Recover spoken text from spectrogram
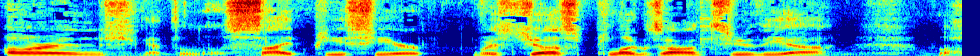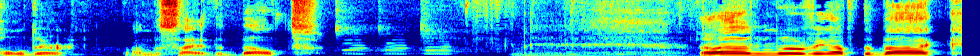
orange. You got the little side piece here which just plugs onto the, uh, the holder on the side of the belt. And moving up the back,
